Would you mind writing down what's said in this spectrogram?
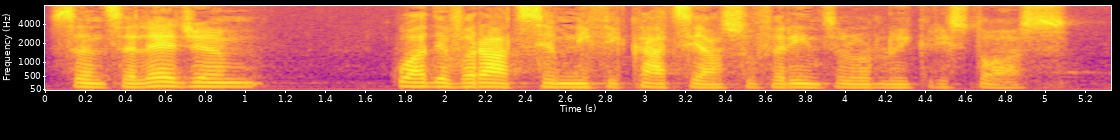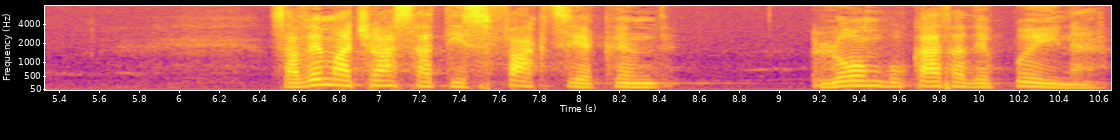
să înțelegem cu adevărat semnificația suferințelor lui Hristos. Să avem acea satisfacție când luăm bucata de pâine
